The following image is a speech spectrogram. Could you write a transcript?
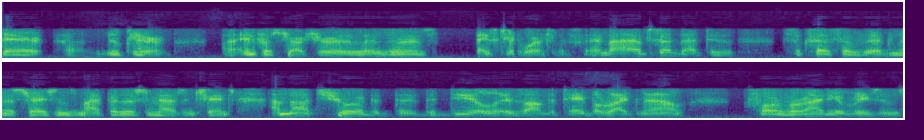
their uh, nuclear uh, infrastructure is, is basically worthless. And I've said that to successive administrations. My position hasn't changed. I'm not sure that the, the deal is on the table right now for a variety of reasons.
